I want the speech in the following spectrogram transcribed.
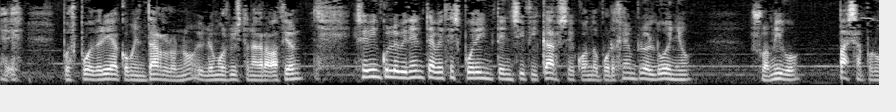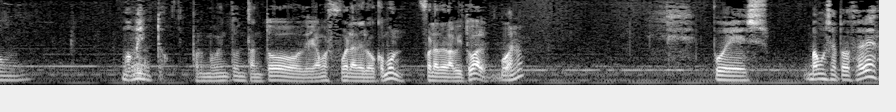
eh, pues podría comentarlo, ¿no? Y lo hemos visto en la grabación. Ese vínculo evidente a veces puede intensificarse cuando, por ejemplo, el dueño, su amigo, pasa por un momento. Por un momento un tanto, digamos, fuera de lo común, fuera de lo habitual. Bueno, pues vamos a proceder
